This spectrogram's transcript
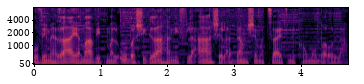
ובמהרה ימיו התמלאו בשגרה הנפלאה של אדם שמצא את מקומו בעולם.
